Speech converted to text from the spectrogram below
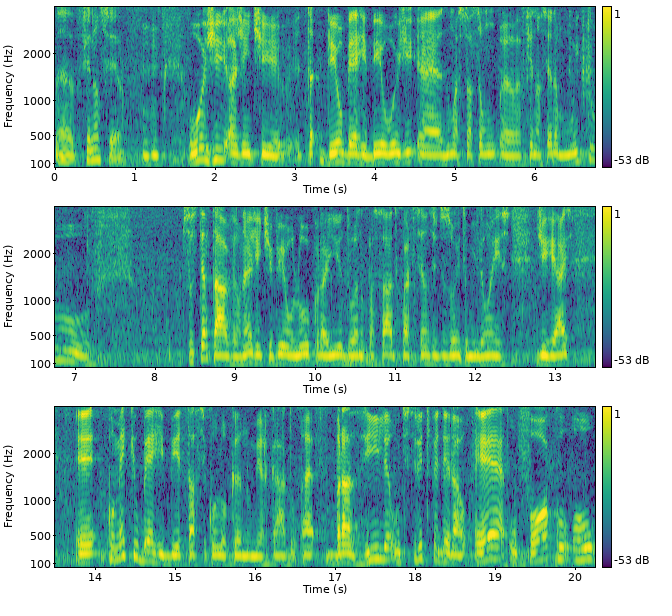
uh, financeiro. Uhum. Hoje a gente vê o BRB hoje é, numa situação uh, financeira muito sustentável, né? A gente vê o lucro aí do ano passado, 418 milhões de reais. É, como é que o BRB está se colocando no mercado? É, Brasília, o Distrito Federal é o foco ou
